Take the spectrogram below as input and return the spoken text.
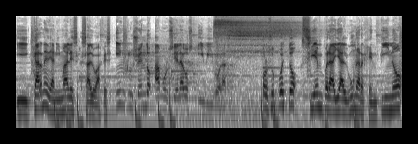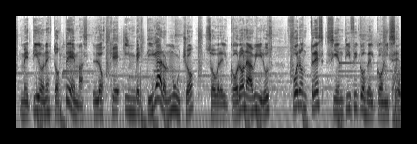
y carne de animales salvajes, incluyendo a murciélagos y víboras. Por supuesto, siempre hay algún argentino metido en estos temas. Los que investigaron mucho sobre el coronavirus fueron tres científicos del CONICET.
